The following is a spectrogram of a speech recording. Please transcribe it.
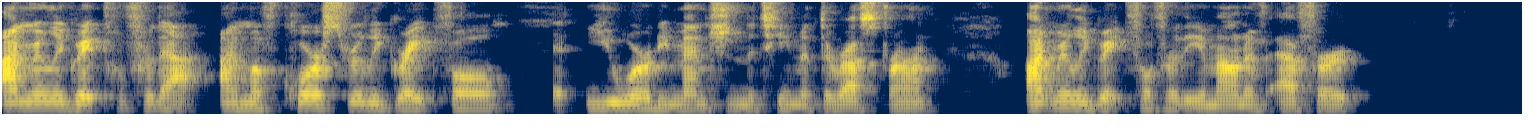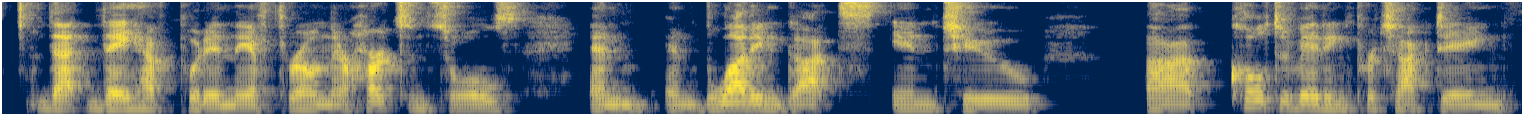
I'm really grateful for that. I'm, of course, really grateful. eh, You already mentioned the team at the restaurant. I'm really grateful for the amount of effort that they have put in. They have thrown their hearts and souls and, and blood and guts into uh, cultivating, protecting,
